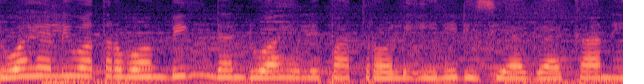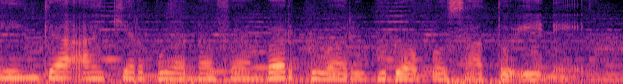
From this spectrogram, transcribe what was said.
Dua heli waterbombing dan dua heli patroli ini disiagakan hingga akhir bulan November 2021 ini.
